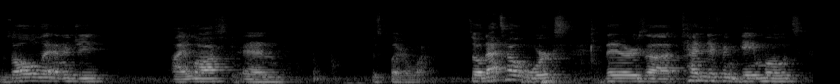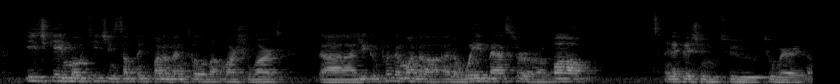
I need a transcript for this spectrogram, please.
lose all the energy, I lost and this player won. So that's how it works. There's uh, 10 different game modes, each game mode teaching something fundamental about martial arts. Uh, you can put them on a, on a Wave Master or a Bob in addition to, to wearing them.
